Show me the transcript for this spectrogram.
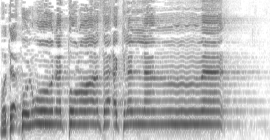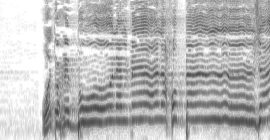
وتأكلون التراث أكلا لما وتحبون المال حبا جما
